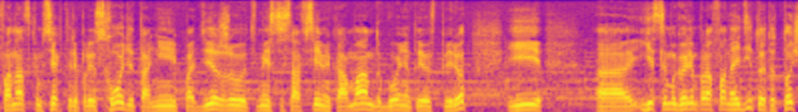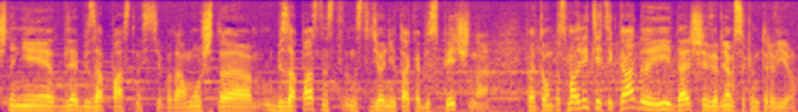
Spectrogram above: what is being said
фанатском секторе происходит, они поддерживают вместе со всеми команду, гонят ее вперед, и если мы говорим про Fan ID, то это точно не для безопасности, потому что безопасность на стадионе и так обеспечена. Поэтому посмотрите эти кадры и дальше вернемся к интервью.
